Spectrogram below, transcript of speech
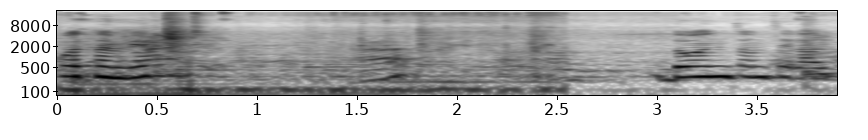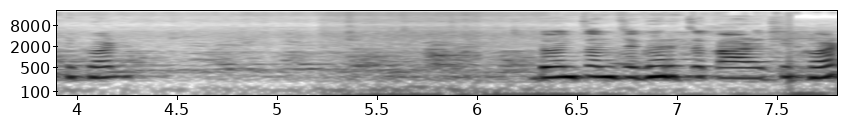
कोथिंबीर. दोन चमचे लाल तिखट. दोन चमचे घरचं काळं तिखट.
